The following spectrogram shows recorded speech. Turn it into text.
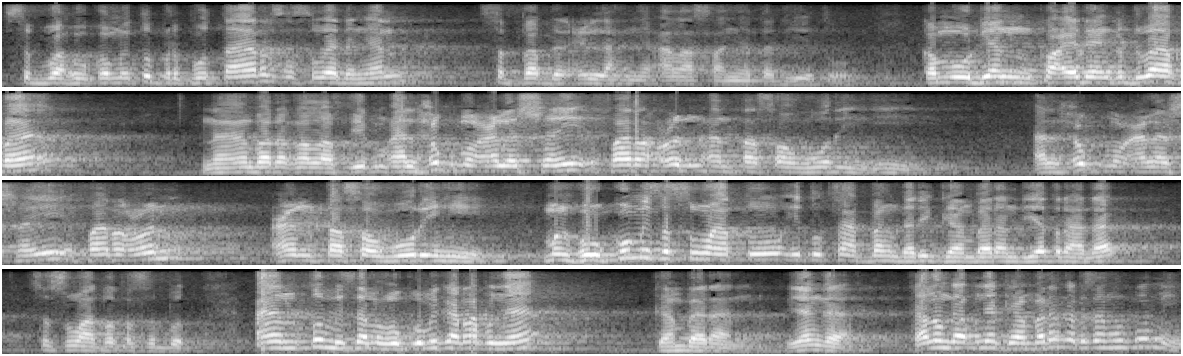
Sebuah hukum itu berputar sesuai dengan sebab dan ilahnya, alasannya tadi itu. Kemudian kaidah yang kedua apa? Nah, barakallahu fikum, al-hukmu 'ala syai' far'un an tasawwurihi. Al-hukmu 'ala syai' far'un an tasawwurihi. Menghukumi sesuatu itu cabang dari gambaran dia terhadap sesuatu tersebut. Antum bisa menghukumi karena punya gambaran, ya enggak? Kalau enggak punya gambaran enggak bisa menghukumi.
